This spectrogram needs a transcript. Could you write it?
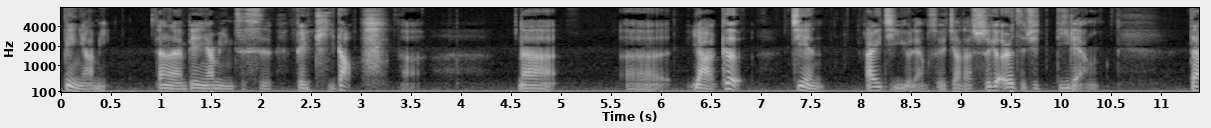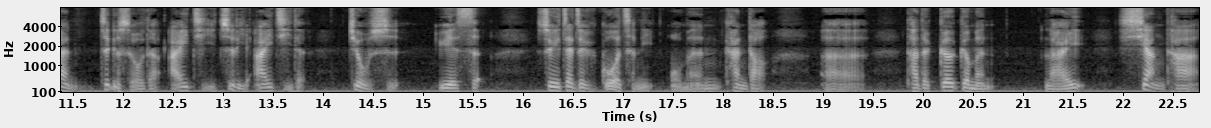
便雅敏，当然便雅敏只是被提到啊。那呃，雅各见埃及有粮，所以叫他十个儿子去抵粮。但这个时候的埃及治理埃及的就是约瑟，所以在这个过程里，我们看到，呃，他的哥哥们来向他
